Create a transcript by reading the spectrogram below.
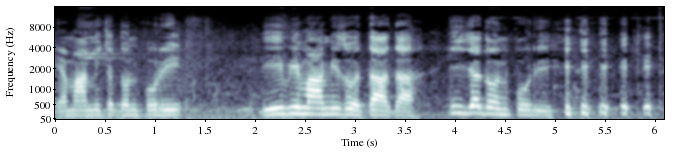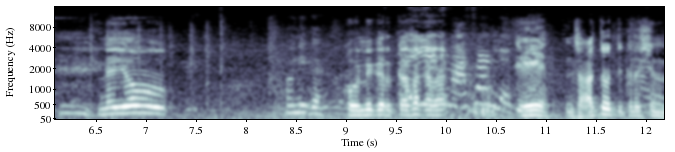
या मामीच्या दोन पोरी. ही बी मामीच होता आता. हिच्या दोन पोरी. नाही हो. कोणीकर कसा कसा? ए जातो तिकडे शिन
